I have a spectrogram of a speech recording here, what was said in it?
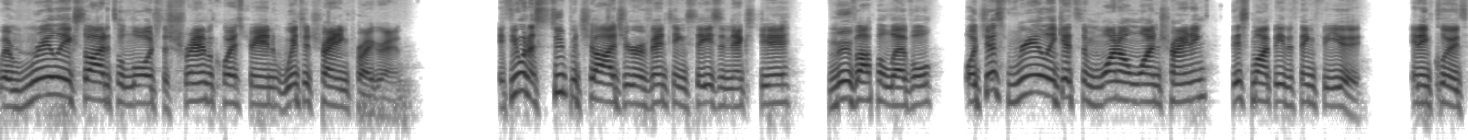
we're really excited to launch the Schramm Equestrian Winter Training Program. If you want to supercharge your eventing season next year, move up a level, or just really get some one-on-one -on -one training, this might be the thing for you. It includes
